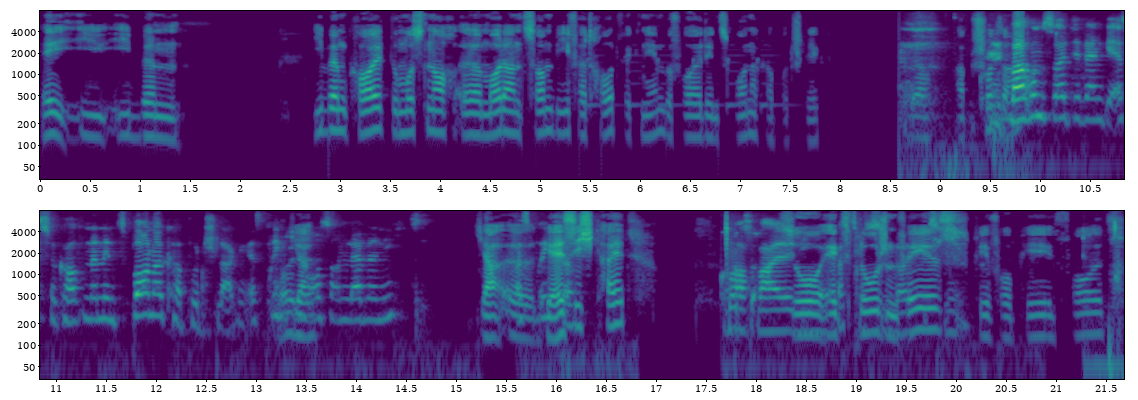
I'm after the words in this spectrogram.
Hey, I IBIM. IBM Colt, du musst noch äh, Modern Zombie vertraut wegnehmen, bevor er den Spawner kaputt schlägt. Ja. Kurzer- Warum sollte wer ein GS verkaufen, dann den Spawner kaputt schlagen? Es bringt ja außer ein Level nichts. Ja, äh, das? Kurzer- Auch weil so Explosion wissen. PvP Falls,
